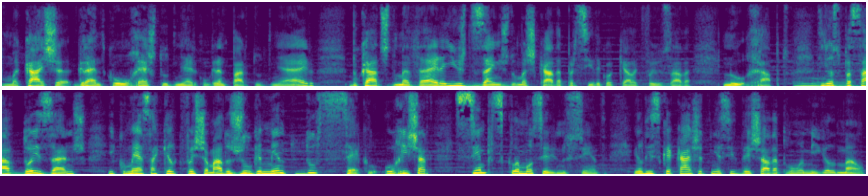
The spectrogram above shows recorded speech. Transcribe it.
uma caixa grande com o resto do dinheiro, com grande parte do dinheiro, bocados de madeira e os desenhos de uma escada parecida com aquela que foi usada no rapto. Tinham-se passado dois anos e começa aquele que foi chamado julgamento do século. O Richard sempre se clamou ser inocente. Ele disse que a caixa tinha sido deixada por um amigo alemão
